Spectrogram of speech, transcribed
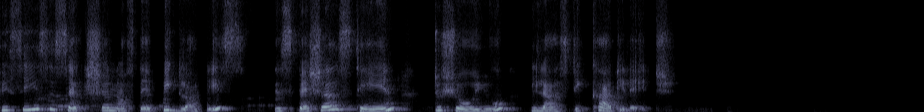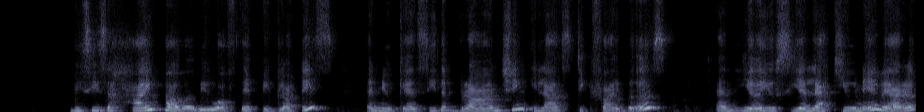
This is a section of the epiglottis, the special stain to show you elastic cartilage. This is a high power view of the epiglottis and you can see the branching elastic fibers. And here you see a lacunae where a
